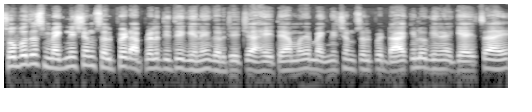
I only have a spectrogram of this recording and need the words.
सोबतच मॅग्नेशियम सल्फेट आपल्याला तिथे घेणे गरजेचे आहे. त्यामध्ये मॅग्नेशियम सल्फेट दहा किलो घेणे घ्यायचं आहे.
